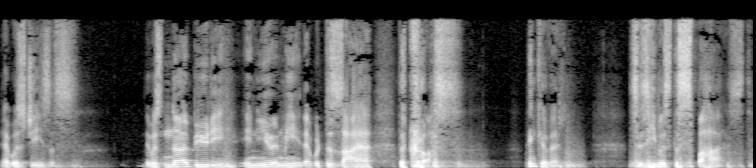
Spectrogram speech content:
That was Jesus. There was no beauty in you and me that would desire the cross. Think of it. It says he was despised.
